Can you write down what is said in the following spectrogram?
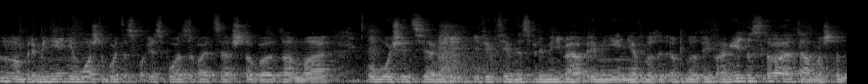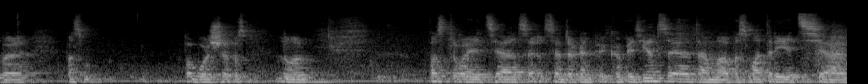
ну, применение можно будет использовать, чтобы там улучшить эффективность применения внутри правительства, там, чтобы побольше ну, построить э, центр компетенции, там, э, посмотреть э,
